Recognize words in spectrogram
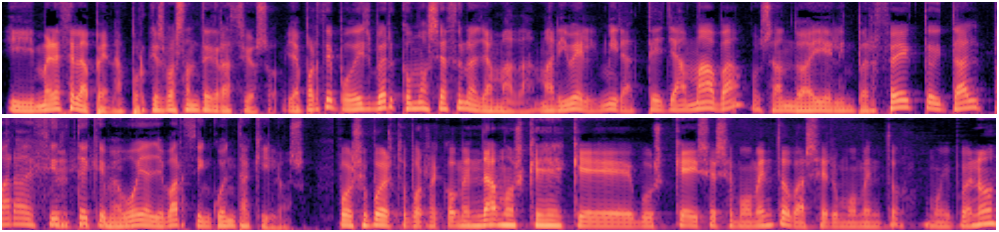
y merece la pena porque es bastante gracioso. Y aparte podéis ver cómo se hace una llamada. Maribel, mira, te llamaba usando ahí el imperfecto y tal para decirte que me voy a llevar 50 kilos. Por supuesto, pues recomendamos que, busquéis ese momento, va a ser un momento muy bueno,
